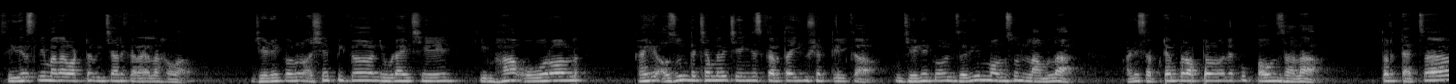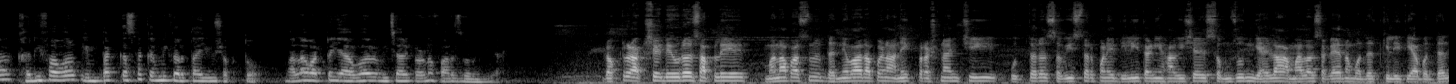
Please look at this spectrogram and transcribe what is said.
सिरियसली मला वाटतं विचार करायला हवा. जेणेकरून असे पिकं निवडायचे किंवा ओव्हरऑल काही अजून त्याच्यामध्ये चेंजेस करता येऊ शकतील का? जेणेकरून जरी मान्सून लांबला आणि सप्टेंबर ऑक्टोबरमध्ये खूप पाऊस झाला तर त्याचा खरीफावर इम्पॅक्ट कसा कमी करता येऊ शकतो? मला वाटतं यावर विचार करणं फार जरुरी आहे. डॉक्टर अक्षय देवरस आपले मनापासून धन्यवाद. आपण अनेक प्रश्नांची उत्तरं सविस्तरपणे दिलीत आणि हा विषय समजून घ्यायला आम्हाला सगळ्यांना मदत केलीत याबद्दल.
